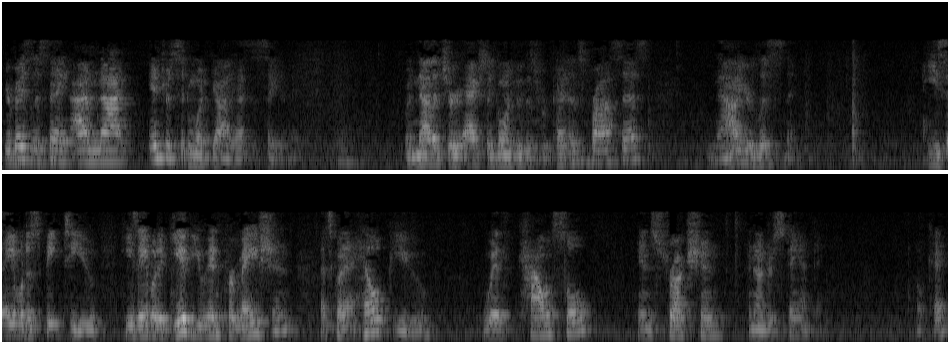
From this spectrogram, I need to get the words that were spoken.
You're basically saying, "I'm not interested in what God has to say to me." But now that you're actually going through this repentance process, now you're listening. He's able to speak to you. He's able to give you information that's going to help you with counsel, instruction, and understanding. Okay?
